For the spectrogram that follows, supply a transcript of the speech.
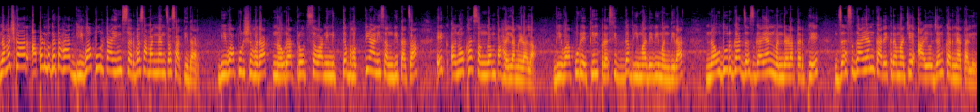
नमस्कार आपण बघत आहात भिवापूर टाइम्स सर्वसामान्यांचा साथीदार. भिवापूर शहरात नवरात्रोत्सवानिमित्त भक्ती आणि संगीताचा एक अनोखा संगम पाहायला मिळाला. भिवापूर येथील प्रसिद्ध भीमादेवी मंदिरात नवदुर्गा जसगायन मंडळातर्फे जसगायन कार्यक्रमाचे आयोजन करण्यात आले.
